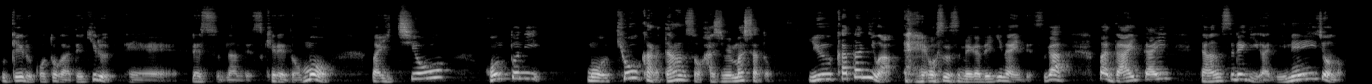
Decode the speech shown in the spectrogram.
受けることができる、えー、レッスンなんですけれども、まあ、一応本当にもう今日からダンスを始めましたという方にはおすすめができないんですが、まあ大体ダンス歴が2年以上の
